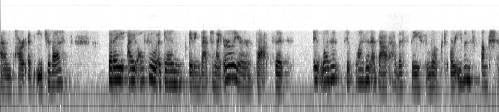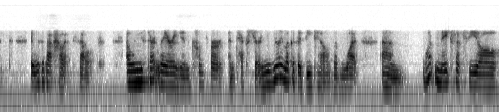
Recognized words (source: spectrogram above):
um, part of each of us. But I, I also, again, getting back to my earlier thoughts that it wasn't, it wasn't about how the space looked or even functioned. It was about how it felt. And when you start layering in comfort and texture, and you really look at the details of what um, what makes us feel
